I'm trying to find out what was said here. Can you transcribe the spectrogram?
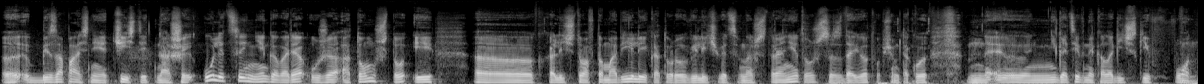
э, безопаснее чистить наши улицы, не говоря уже о том, что и э, количество автомобилей, которое увеличивается в нашей стране, тоже создает, в общем, такой негативный экологический фон?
